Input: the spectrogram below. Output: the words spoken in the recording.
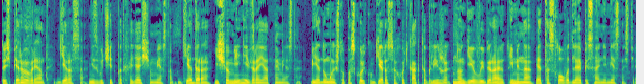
То есть первый вариант Гераса не звучит подходящим местом. Гедара еще менее вероятное место. Я думаю, что поскольку Гераса хоть как-то ближе, многие выбирают именно это слово для описания местности.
